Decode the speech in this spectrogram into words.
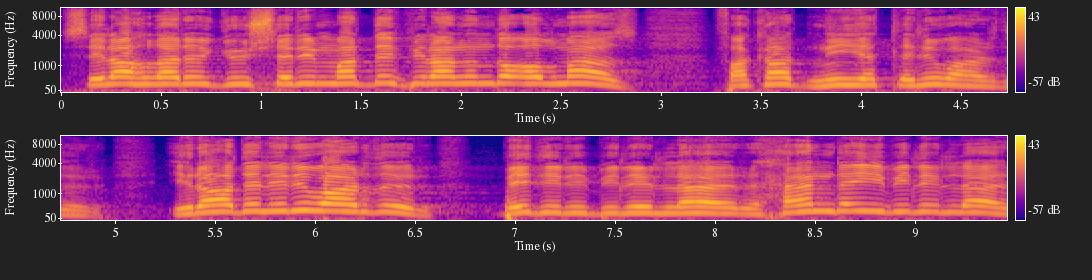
silahları güçleri madde planında olmaz. Fakat niyetleri vardır, iradeleri vardır. Bedir'i bilirler, Hende'yi bilirler.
